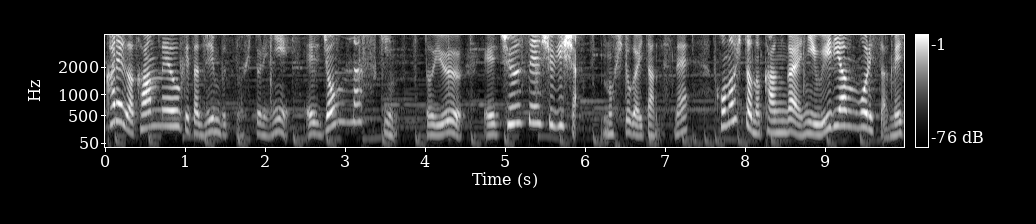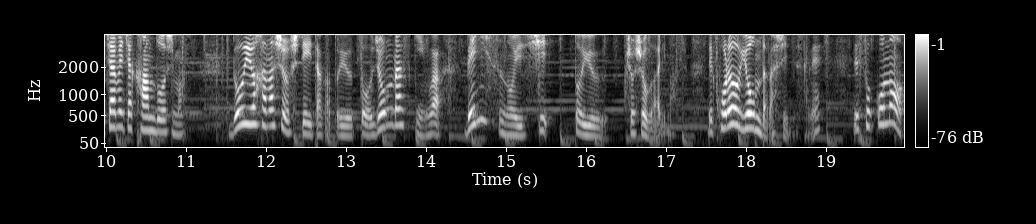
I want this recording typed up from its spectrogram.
彼が感銘を受けた人物の一人にえジョン・ラスキンというえ中世主義者の人がいたんですね。この人の考えにウィリアム・モリスはめちゃめちゃ感動します。どういう話をしていたかというとジョン・ラスキンは「ベニスの石」という著書があります。でこれを読んだらしいんですね。でそこの、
